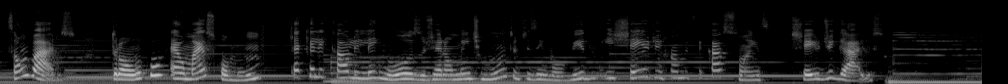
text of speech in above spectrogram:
são vários. Tronco é o mais comum, que é aquele caule lenhoso, geralmente muito desenvolvido e cheio de ramificações, cheio de galhos.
